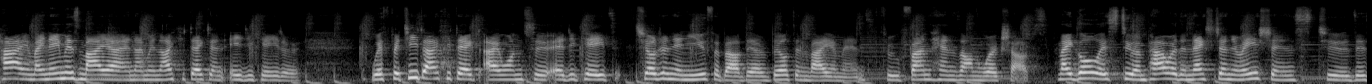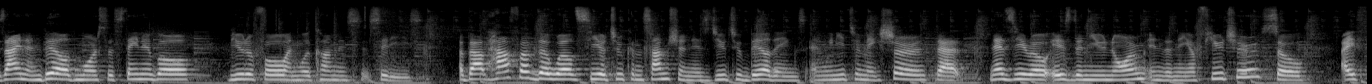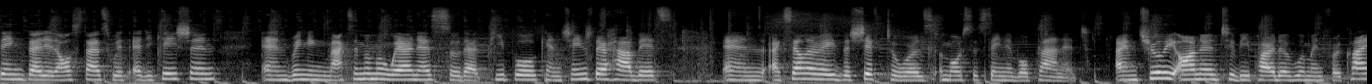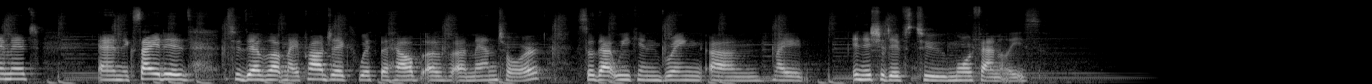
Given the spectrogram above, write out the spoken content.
Hi, my name is Maia and I'm an architect and educator. With Petite Architect, I want to educate children and youth about their built environment through fun hands-on workshops. My goal is to empower the next generations to design and build more sustainable, beautiful and welcoming cities. About half of the world's CO2 consumption is due to buildings and we need to make sure that net zero is the new norm in the near future. So I think that it all starts with education and bringing maximum awareness so that people can change their habits and accelerate the shift towards a more sustainable planet. I'm truly honored to be part of Women for Climate and excited to develop my project with the help of a mentor so that we can bring um, my initiatives to more families.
